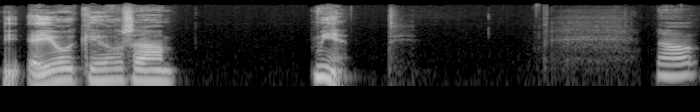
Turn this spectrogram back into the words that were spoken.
niin ei oikein osaa miettiä? No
